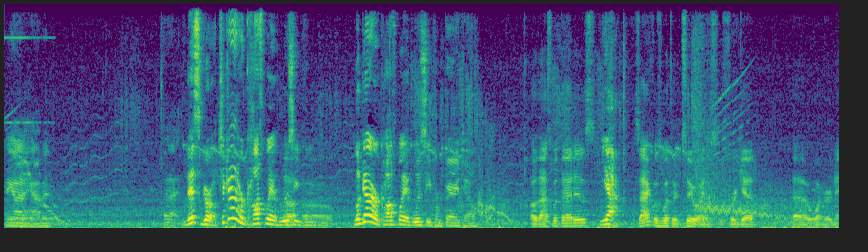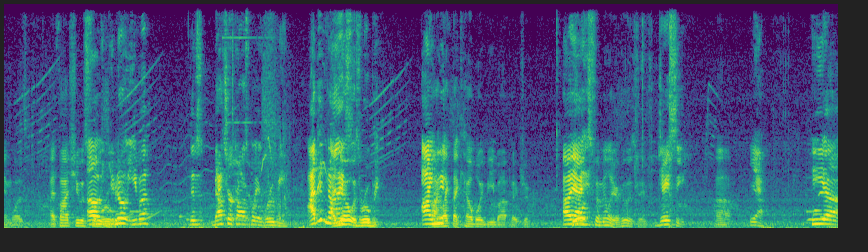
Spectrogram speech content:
hang on, I have it. Uh, this girl, check out her cosplay of Lucy from. Uh-oh. Look at her cosplay of Lucy from Fairy Tail. Oh, that's what that is. Yeah. Zach was with her too. I just forget uh, what her name was. I thought she was Oh, from Ruby. you know Eva? This, that's her cosplay of Ruby. I did not. I knew it was Ruby. I I like that Cowboy Bebop picture. oh He yeah, looks familiar. Who is he? JC. Uh, Yeah. He uh,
